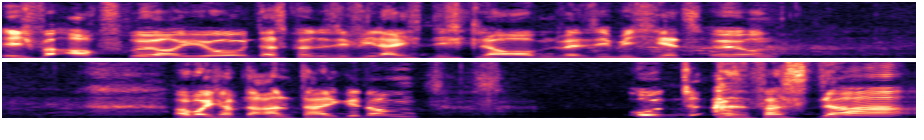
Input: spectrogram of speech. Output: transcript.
Ich war auch früher jung, das können Sie vielleicht nicht glauben, wenn Sie mich jetzt hören. Aber ich habe daran teilgenommen und was da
